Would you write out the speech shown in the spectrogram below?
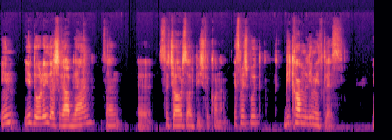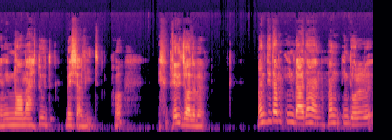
این یه دوره ای داشت قبلا مثلا سه چهار سال پیش فکر کنم. اسمش بود Become Limitless. یعنی نامحدود بشوید. خب؟ خیلی جالبه. من دیدم این بعدا من این دوره رو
